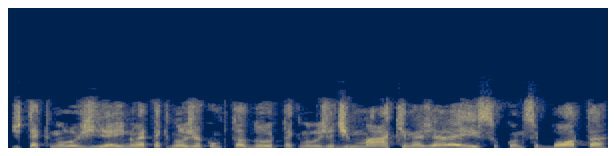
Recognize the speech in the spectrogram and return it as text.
de tecnologia. E não é tecnologia computador, tecnologia de máquina já era isso. Quando você bota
